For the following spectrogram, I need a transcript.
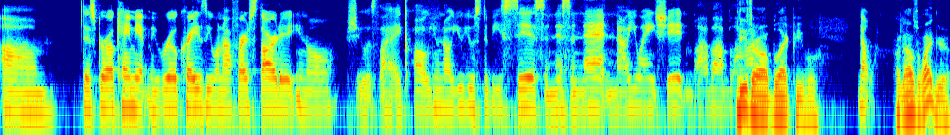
Um, this girl came at me real crazy when I first started. You know, she was like, "Oh, you know, you used to be cis and this and that, and now you ain't shit and blah blah blah." These are all black people. no, Oh, that was a white girl.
